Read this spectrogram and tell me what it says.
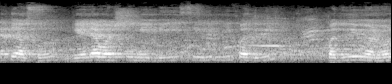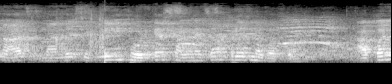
विद्यार्थी असून गेल्या वर्षी मी बी सिव्हिल ही पदवी पदवी मिळवून आज नांदेड सिटी मी थोडक्यात सांगण्याचा प्रयत्न करतो. आपण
